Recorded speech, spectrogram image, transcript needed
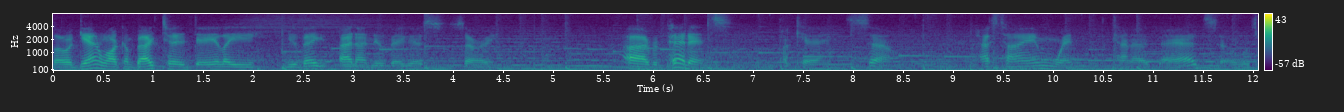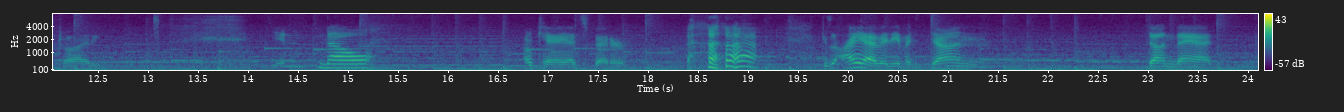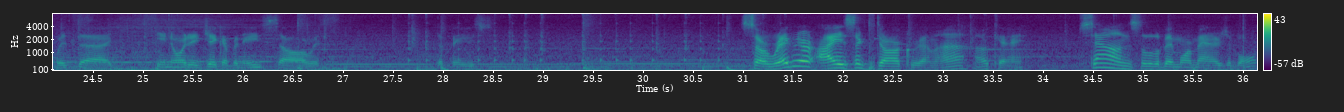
Hello again, welcome back to Daily New Vegas, uh, not New Vegas, sorry. Uh, Repentance. Okay, so, last time went kind of bad, so let's try it. You no. Okay, that's better. Because I haven't even done done that with uh, in order to Jacob and Esau with the beast. So regular Isaac Darkroom, huh? Okay. Sounds a little bit more manageable.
